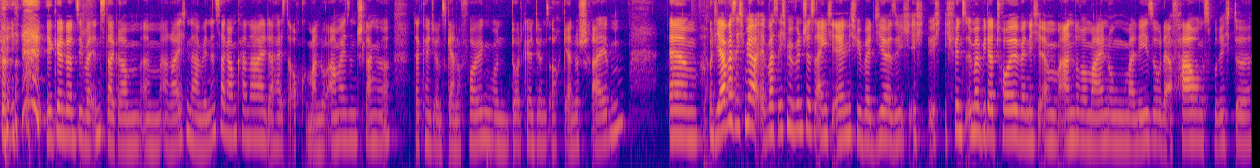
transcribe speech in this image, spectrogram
ihr könnt uns über Instagram ähm, erreichen. Da haben wir einen Instagram-Kanal, der heißt auch Kommando Ameisenschlange. Da könnt ihr uns gerne folgen und dort könnt ihr uns auch gerne schreiben. Ähm, ja. Und ja, was ich, mir, was ich mir wünsche, ist eigentlich ähnlich wie bei dir. Also ich, ich, ich, ich finde es immer wieder toll, wenn ich ähm, andere Meinungen mal lese oder Erfahrungsberichte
